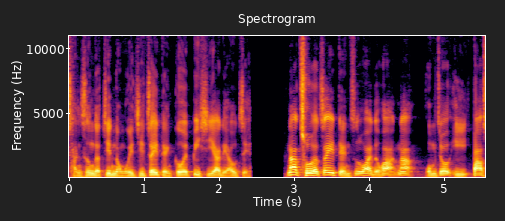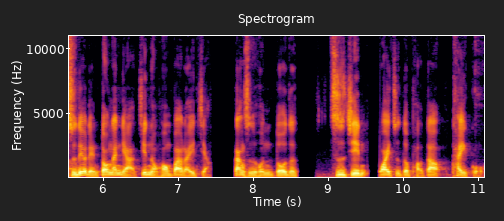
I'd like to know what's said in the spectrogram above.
产生的金融危机，这一点各位必须要了解。那除了这一点之外的话，那我们就以八十六年东南亚金融风暴来讲，当时很多的。资金外资都跑到泰国，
